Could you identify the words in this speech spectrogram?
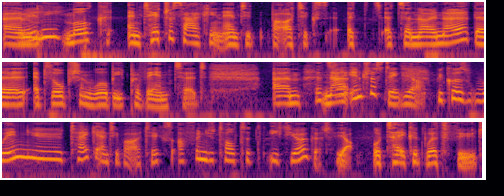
Um, Really? Milk and tetracycline antibiotics, it's, it's a no-no. The absorption will be prevented. Um, That's now- so interesting. Yeah. Because when you take antibiotics, often you're told to eat yogurt. Yeah, or take it with food.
